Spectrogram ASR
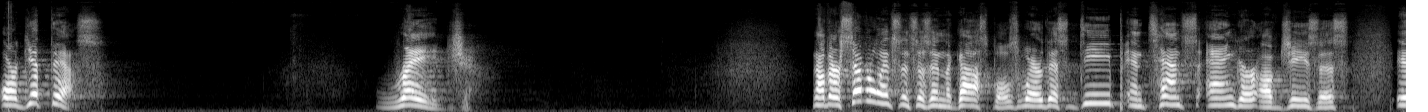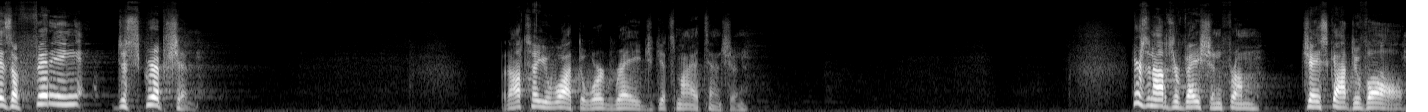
Or get this rage. Now, there are several instances in the Gospels where this deep, intense anger of Jesus is a fitting description. But I'll tell you what, the word rage gets my attention. Here's an observation from J. Scott Duvall.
